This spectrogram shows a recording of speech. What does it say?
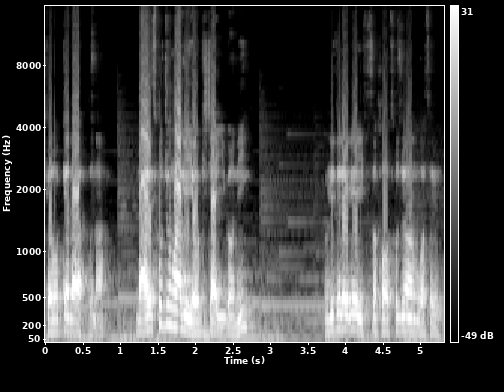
겨우 깨달았구나. 날 소중하게 여기자 이거니? 우리들에게 있어서 소중한 것을.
